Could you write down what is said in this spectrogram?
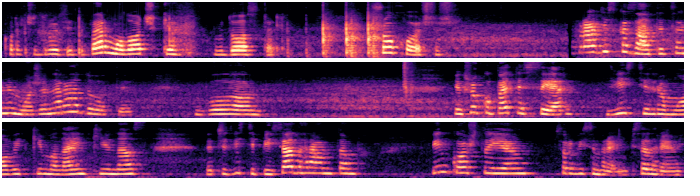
Коротше, друзі, тепер молочки вдосталь. Що хочеш? Правді сказати, це не може не радувати. Бо якщо купити сир 200 грамовий, такий маленький у нас, чи 250 грам там, він коштує 48 гривень, 50 гривень.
